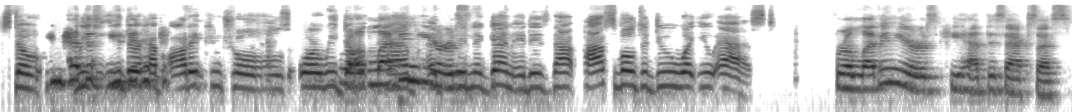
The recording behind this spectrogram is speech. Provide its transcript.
So You had we this- either didn't have audit controls or we For don't have, 11 a- years. and again, it is not possible to do what you asked. For eleven years, he had this access.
